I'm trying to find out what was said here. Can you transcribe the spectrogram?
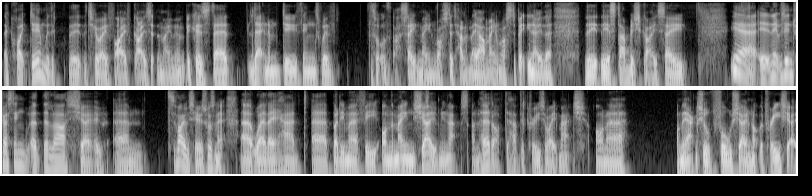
they're quite doing with the, the, the 205 guys at the moment because they're letting them do things with the sort of I say main roster talent. They are main roster, but you know the the, the established guys. So yeah, it, and it was interesting at the last show. Um, Survivor Series, wasn't it? Uh, where they had uh, Buddy Murphy on the main show. I mean, that's unheard of to have the cruiserweight match on a on the actual full show, not the pre-show.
